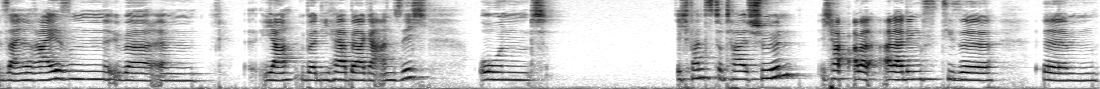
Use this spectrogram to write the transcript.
seine Reisen, über, ähm, ja, über die Herberge an sich. Und ich fand es total schön, ich habe aber allerdings diese, ähm,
